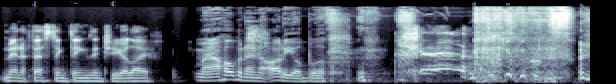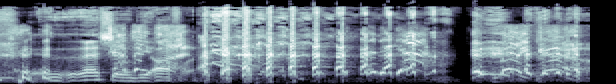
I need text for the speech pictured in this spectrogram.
manifesting things into your life. man. I hope it ain't an audio book. that shit would be awful. Hey, girl,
